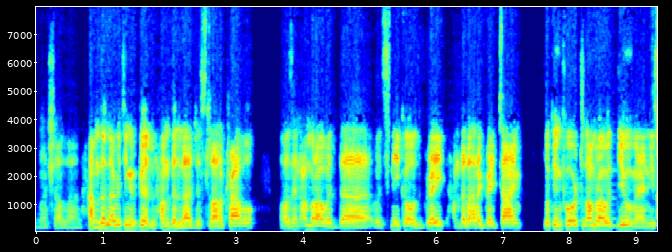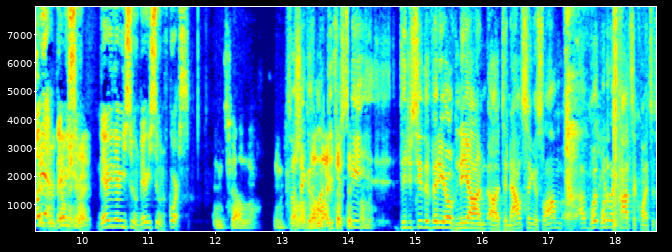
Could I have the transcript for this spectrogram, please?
MashaAllah. Alhamdulillah, everything is good. Alhamdulillah, just a lot of travel. I was in Umrah with uh, with Sneako. It was great. Alhamdulillah, had a great time. Looking forward to the Umrah with you, man. You Oh said yeah, you're very coming, soon. right? Very, very soon. Very soon, of course. Inshallah. So Inshallah. Shake Allah. Did you see? Did you see the video of Neon uh, denouncing Islam? Uh, what, what are the consequences?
